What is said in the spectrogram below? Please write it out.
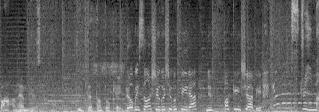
Fan händer just nu. Det. är Detta är inte okej. Robinson 2024, nu fucking kör vi! Streama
